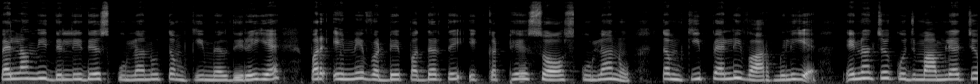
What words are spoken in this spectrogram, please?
ਪਹਿਲਾਂ ਵੀ ਦਿੱਲੀ ਦੇ ਸਕੂਲਾਂ ਨੂੰ ਧਮਕੀ ਮਿਲਦੀ ਰਹੀ ਹੈ, ਪਰ ਇੰਨੇ ਵੱਡੇ ਪੱਧਰ ਤੇ ਇਕੱਠੇ 100 ਸਕੂਲਾਂ ਨੂੰ ਧਮਕੀ ਪਹਿਲੀ ਵਾਰ ਮਿਲੀ ਹੈ। ਇਹਨਾਂ 'ਚ ਕੁਝ ਮਾਮਲਿਆਂ 'ਚ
